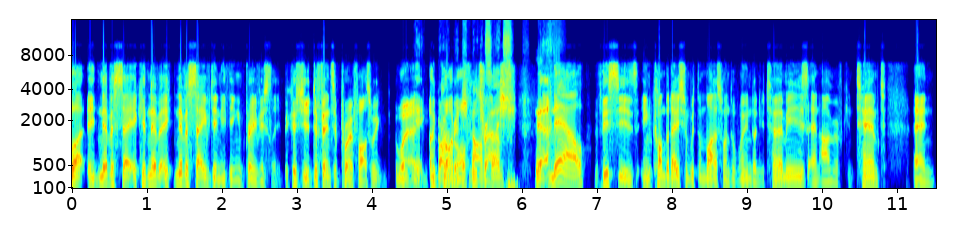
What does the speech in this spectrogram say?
But it never sa- it could never it never saved anything previously because your defensive profiles were, were Yeah, a god awful trash. Yeah. Now this is in combination with the minus one to wound on your termies and armor of contempt and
